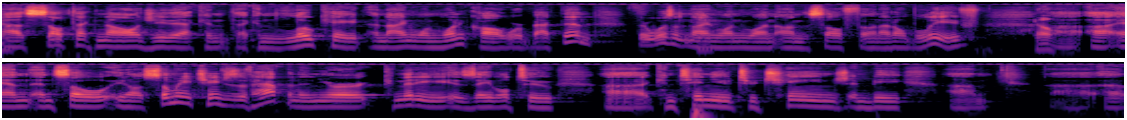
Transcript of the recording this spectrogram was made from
uh, cell technology that can that can locate a 911 call. Where back then there wasn't 911 on the cell phone, I don't believe. No. Uh, uh, and and so you know so many changes have happened, and your committee is able to uh, continue to change and be. Um, uh, uh,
